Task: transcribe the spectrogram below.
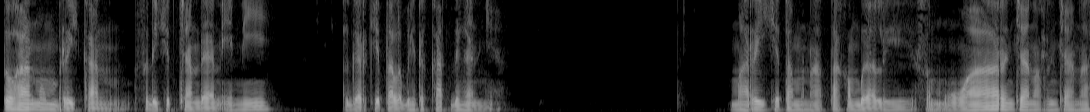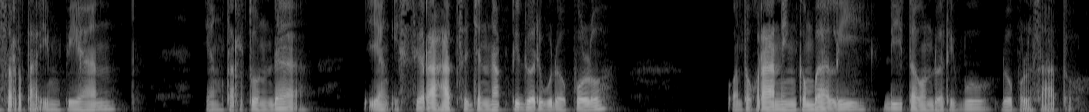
Tuhan memberikan sedikit candaan ini agar kita lebih dekat dengannya. Mari kita menata kembali semua rencana-rencana serta impian yang tertunda, yang istirahat sejenak di 2020 untuk running kembali di tahun 2021.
